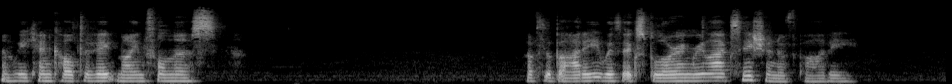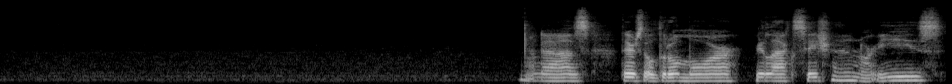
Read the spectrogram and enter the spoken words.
And we can cultivate mindfulness of the body with exploring relaxation of body. And as there's a little more relaxation or ease,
